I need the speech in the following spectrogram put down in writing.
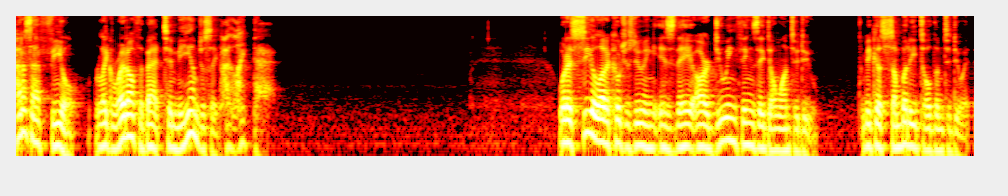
How does that feel? Like right off the bat, to me, I'm just like, I like that. What I see a lot of coaches doing is they are doing things they don't want to do because somebody told them to do it.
